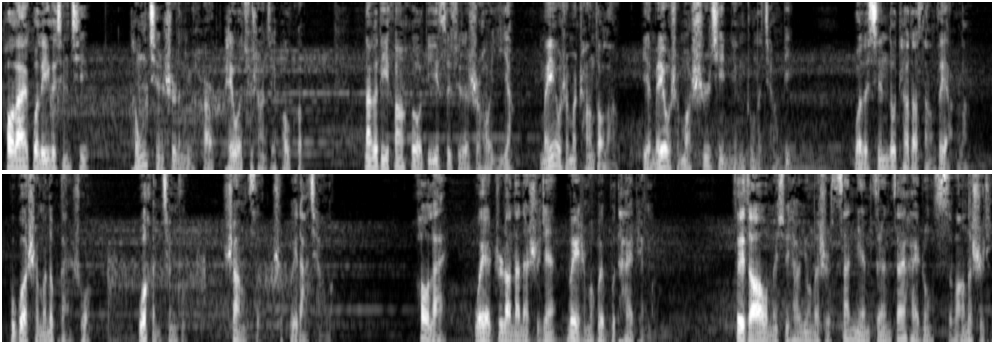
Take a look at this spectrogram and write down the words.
后来过了一个星期，同寝室的女孩陪我去上解剖课，那个地方和我第一次去的时候一样，没有什么长走廊，也没有什么湿气凝重的墙壁，我的心都跳到嗓子眼了，不过什么都不敢说。我很清楚，上次是鬼打墙了。后来我也知道那段时间为什么会不太平了。最早我们学校用的是三年自然灾害中死亡的尸体，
